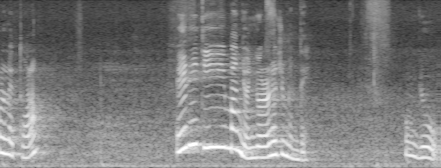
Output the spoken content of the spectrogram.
컬렉터랑 LED만 연결을 해주면 돼. 그럼 요,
